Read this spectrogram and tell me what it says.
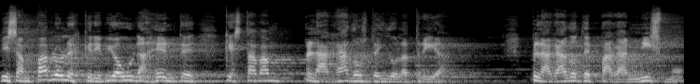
Y San Pablo le escribió a una gente que estaban plagados de idolatría, plagados de paganismo.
